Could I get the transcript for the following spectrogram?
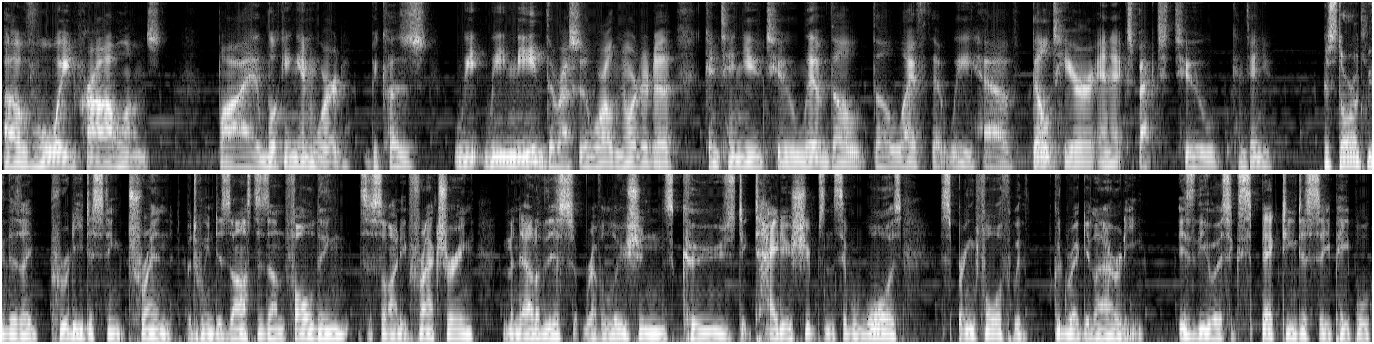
avoid problems by looking inward because we we need the rest of the world in order to continue to live the the life that we have built here and expect to continue. Historically, there's a pretty distinct trend between disasters unfolding, society fracturing, and out of this, revolutions, coups, dictatorships, and civil wars spring forth with good regularity. Is the US expecting to see people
